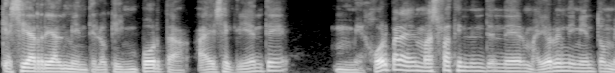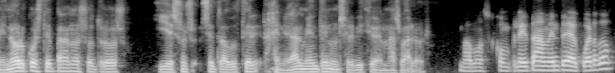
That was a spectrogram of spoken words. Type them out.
que sea realmente lo que importa a ese cliente, mejor para él, más fácil de entender, mayor rendimiento, menor coste para nosotros y eso se traduce generalmente en un servicio de más valor. Vamos, completamente de acuerdo,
